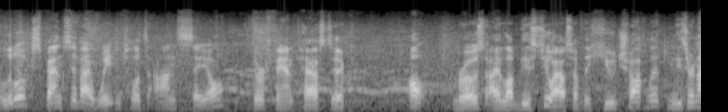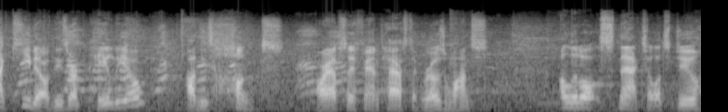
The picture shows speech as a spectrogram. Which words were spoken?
A little expensive. I wait until it's on sale. They're fantastic. Oh, Rose, I love these too. I also have the Hu chocolate. And these are not keto. These are paleo. Uh, these hunks are absolutely fantastic. Rose wants a little snack. So let's do.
